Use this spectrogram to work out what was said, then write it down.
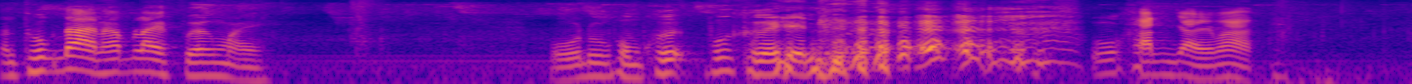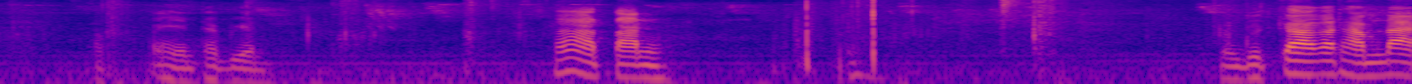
บรรทุกได้นะครับไล่เฟืองใหม่โหดูผมเคยเพิ่งเคยเห็นโอ้คันใหญ่มากไม่เห็นทะเบียนห้าตันหนึ่งจุดเก้าก็ทำได้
